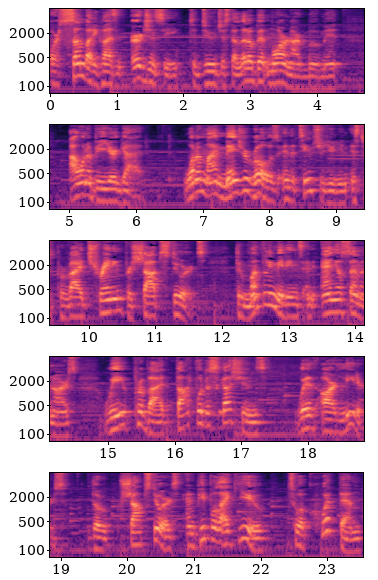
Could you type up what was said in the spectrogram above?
or somebody who has an urgency to do just a little bit more in our movement, I want to be your guide. One of my major roles in the Teamsters Union is to provide training for shop stewards. Through monthly meetings and annual seminars, we provide thoughtful discussions with our leaders, the shop stewards, and people like you to equip them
